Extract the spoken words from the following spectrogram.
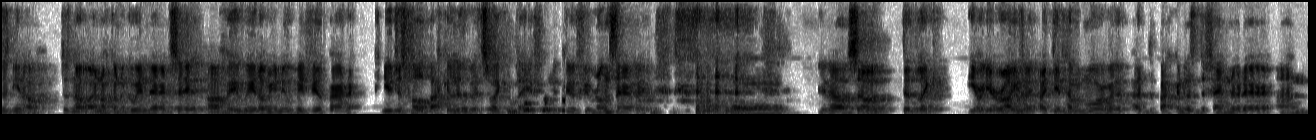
you know, there's no. I'm not going to go in there and say, "Oh, hey, we love your new midfield partner. Can you just hold back a little bit so I can play a few, do a few runs there?" Like, you know, so like you're you're right. I, I did have more of a, at the back end as a defender there, and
